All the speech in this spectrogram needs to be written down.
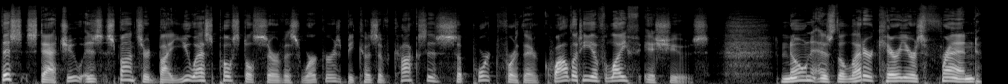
This statue is sponsored by U.S. Postal Service workers because of Cox's support for their quality of life issues. Known as the letter carrier's friend,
